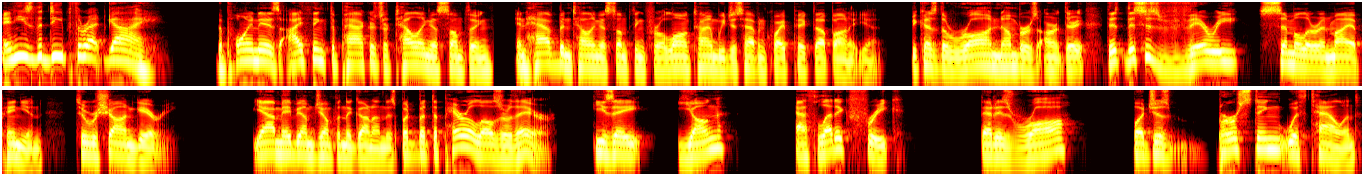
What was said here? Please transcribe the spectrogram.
And he's the deep threat guy. The point is, I think the Packers are telling us something and have been telling us something for a long time. We just haven't quite picked up on it yet because the raw numbers aren't there. This, this is very similar, in my opinion, to Rashan Gary. Yeah, maybe I'm jumping the gun on this, but but the parallels are there. He's a young, athletic freak that is raw, but just bursting with talent,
